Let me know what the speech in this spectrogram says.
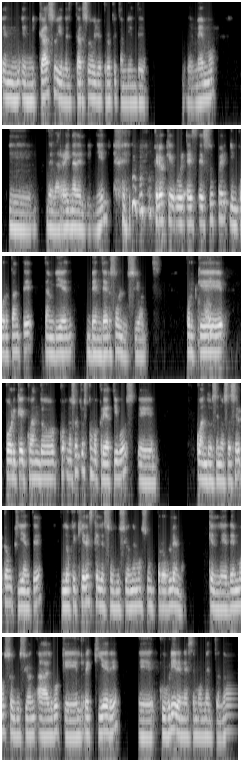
en, en, mi caso y en el caso yo creo que también de, Memo y de la reina del vinil, creo que es súper importante también vender soluciones, porque, porque cuando nosotros como creativos, eh, cuando se nos acerca un cliente, lo que quiere es que le solucionemos un problema que le demos solución a algo que él requiere eh, cubrir en ese momento, ¿no?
